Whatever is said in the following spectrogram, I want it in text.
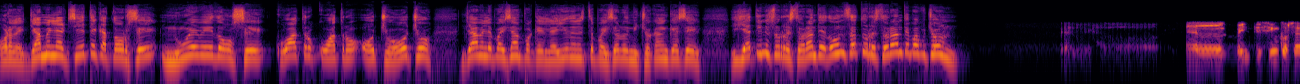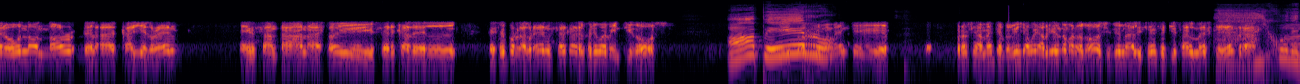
Órale, llámenle al 714-912-4488. Llámenle, paisano, para que le ayuden a este paisano de Michoacán que hace... Y ya tiene su restaurante. ¿Dónde está tu restaurante, Papuchón? El 2501 North de la calle Gren en Santa Ana. Estoy cerca del... Estoy por la Gren, cerca del Freeway 22. ¡Ah, perro! Próximamente, Piolín, ya voy a abrir el número 2 y tiene una licencia quizá el mes que entra. Hijo de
